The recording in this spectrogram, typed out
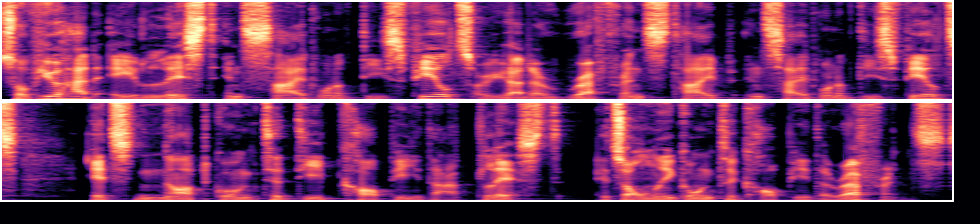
So if you had a list inside one of these fields or you had a reference type inside one of these fields, it's not going to deep copy that list. It's only going to copy the reference.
